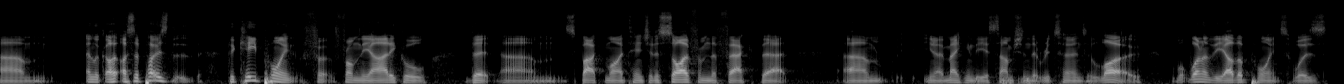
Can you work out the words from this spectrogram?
Um, and look, I, I suppose the, the, key point for, from the article that um, sparked my attention, aside from the fact that um, you know making the assumption that returns are low, one of the other points was,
